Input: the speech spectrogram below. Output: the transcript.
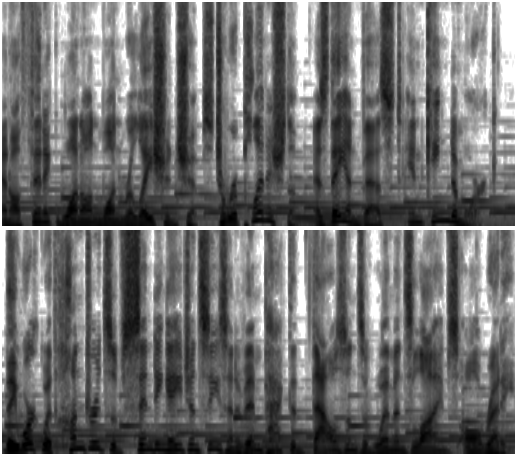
and authentic one on one relationships to replenish them as they invest in kingdom work. They work with hundreds of sending agencies and have impacted thousands of women's lives already,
